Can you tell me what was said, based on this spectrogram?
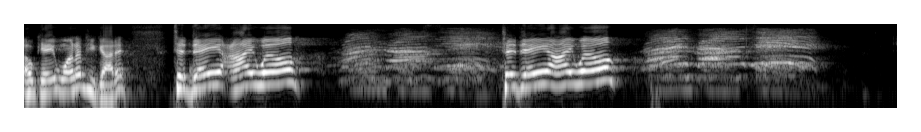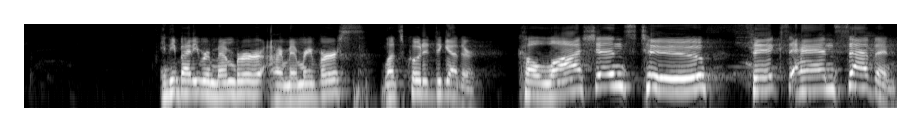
Okay, one of you got it. Today I will. Today I will. Anybody remember our memory verse? Let's quote it together. Colossians 2, 6 and 7.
